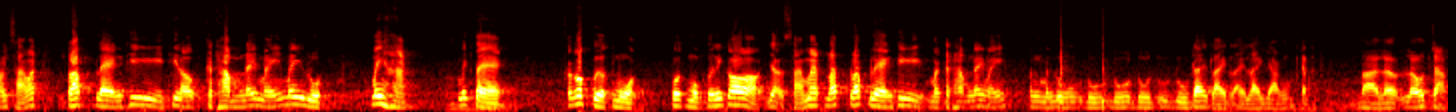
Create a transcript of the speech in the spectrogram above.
มันสามารถรับแรงที่ที่เรากระทำได้ไหมไม่หลุดไม่หักไม่แตก แล้วก็เปลือกหมวก เปลือกหมวกตัวนี้ก็จะสามารถรับรับแรงที่มากระทำได้ไหมมันมันดูดูดูดูดูได้หลายหลายหลายอย่างเหมือนกันได้แล้วแล้วจาก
